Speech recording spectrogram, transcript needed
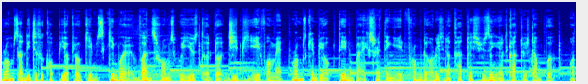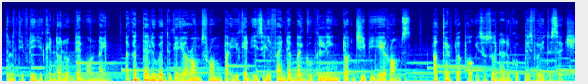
ROMs are digital copy of your games. Game Boy Advance ROMs will use a .gba format. ROMs can be obtained by extracting it from the original cartridge using a cartridge dumper. Alternatively, you can download them online. I can't tell you where to get your ROMs from, but you can easily find them by googling .gba ROMs. Archive.org is also another good place for you to search.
